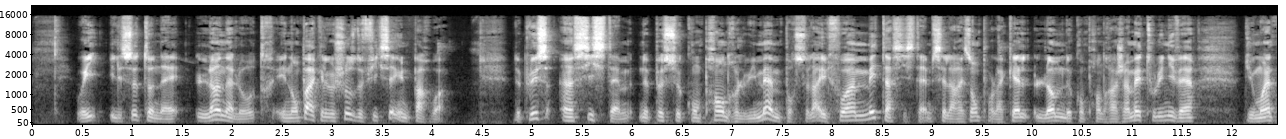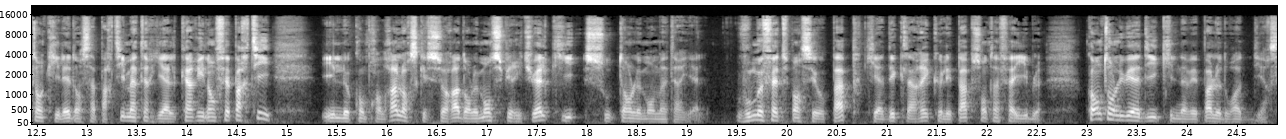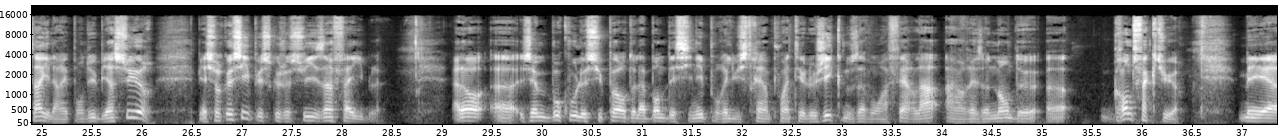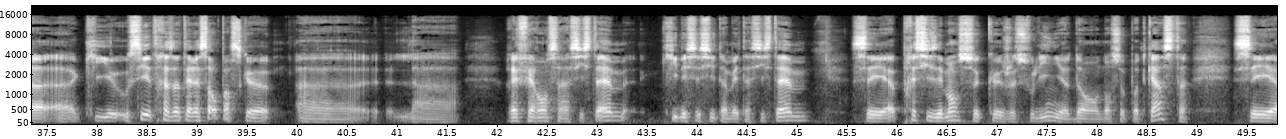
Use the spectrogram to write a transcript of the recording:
Oui, ils se tenaient l'un à l'autre et non pas à quelque chose de fixé une paroi. De plus, un système ne peut se comprendre lui-même. Pour cela, il faut un métasystème. C'est la raison pour laquelle l'homme ne comprendra jamais tout l'univers, du moins tant qu'il est dans sa partie matérielle, car il en fait partie. Il le comprendra lorsqu'il sera dans le monde spirituel qui sous-tend le monde matériel. Vous me faites penser au pape qui a déclaré que les papes sont infaillibles. Quand on lui a dit qu'il n'avait pas le droit de dire ça, il a répondu bien sûr, bien sûr que si, puisque je suis infaillible. Alors, euh, j'aime beaucoup le support de la bande dessinée pour illustrer un point théologique. Nous avons affaire là à un raisonnement de euh, grande facture, mais euh, qui aussi est très intéressant parce que la référence à un système qui nécessite un métasystème, c'est précisément ce que je souligne dans, dans ce podcast, c'est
